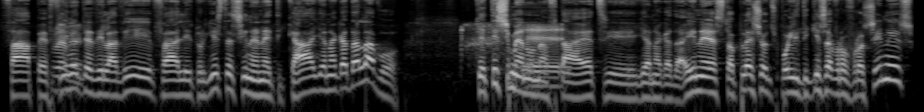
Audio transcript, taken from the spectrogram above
Θα απευθύνετε Βέβαια. δηλαδή, θα λειτουργήσετε συνενετικά για να καταλάβω. Και τι σημαίνουν Ε, αυτά έτσι για να καταλάβω. Είναι στο πλαίσιο της πολιτικής αυροφροσύνης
